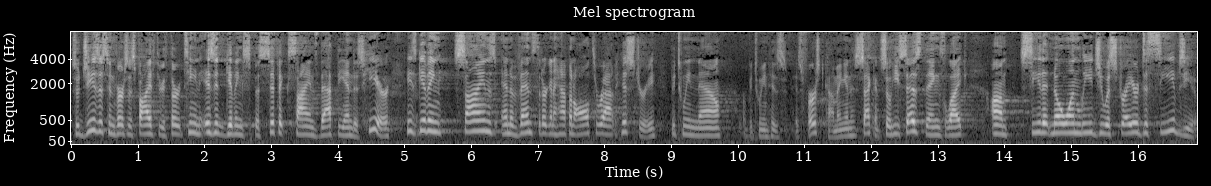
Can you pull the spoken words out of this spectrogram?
So, Jesus in verses 5 through 13 isn't giving specific signs that the end is here. He's giving signs and events that are going to happen all throughout history between now or between his, his first coming and his second. So he says things like, um, See that no one leads you astray or deceives you.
